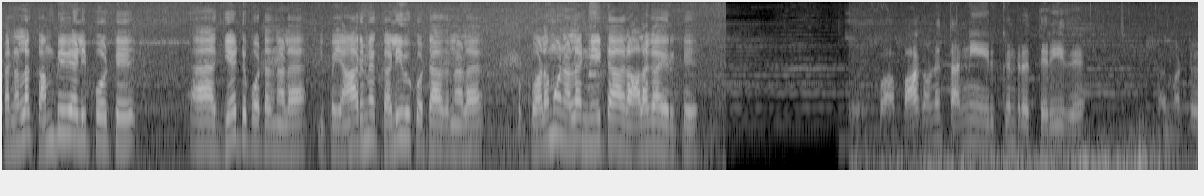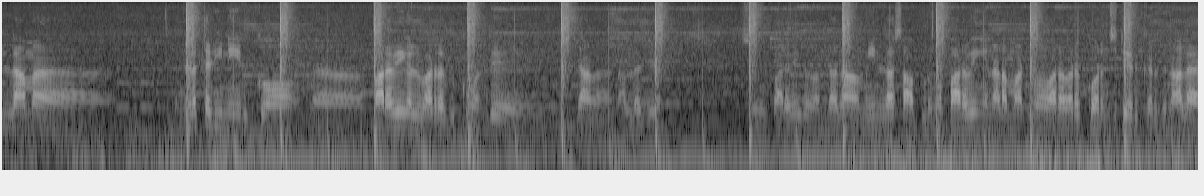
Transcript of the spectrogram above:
இப்போ நல்லா கம்பி வேலி போட்டு கேட்டு போட்டதுனால இப்போ யாருமே கழிவு கொட்டாததுனால இப்போ குளமும் நல்லா நீட்டாக அழகாக இருக்குது பா பார்க்கணுன்னே தண்ணி இருக்குன்றது தெரியுது. அது மட்டும் இல்லாமல் நிலத்தடி நீருக்கும் பறவைகள் வர்றதுக்கும் வந்து இதுதான் நல்லது. ஸோ பறவைகள் வந்தால் தான் மீன்லாம் சாப்பிடுங்க. பறவைங்க நடமாட்டமும் வர வர குறைஞ்சிட்டே இருக்கிறதுனால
